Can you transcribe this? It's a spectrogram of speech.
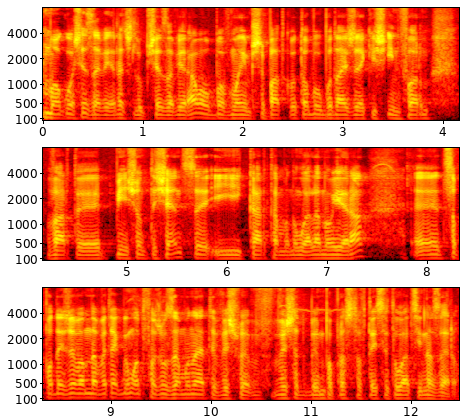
mogło się zawierać lub się zawierało, bo w moim przypadku to był bodajże jakiś inform warty 50 tysięcy i karta Manuela Neuera, e, co podejrzewam nawet jakbym otworzył za monety, wyszedłbym po prostu w tej sytuacji na zero.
